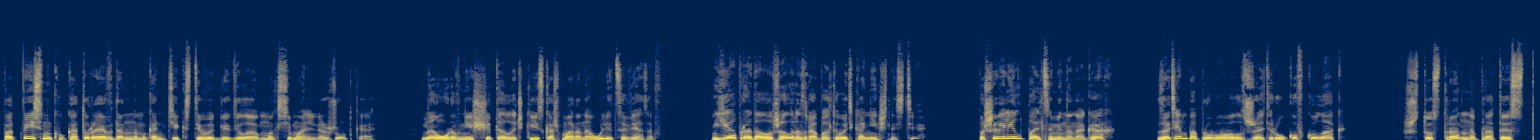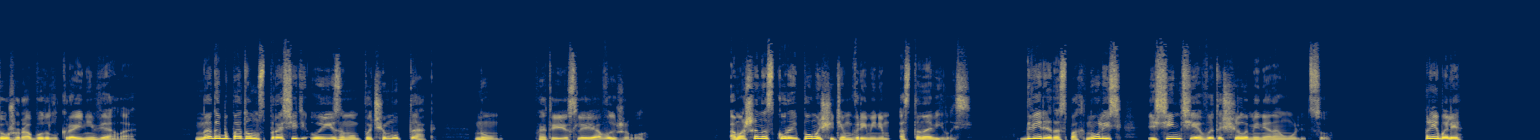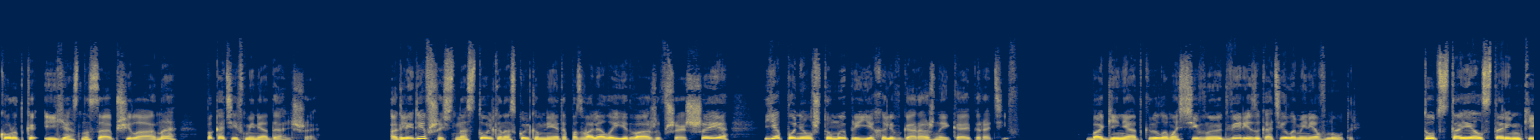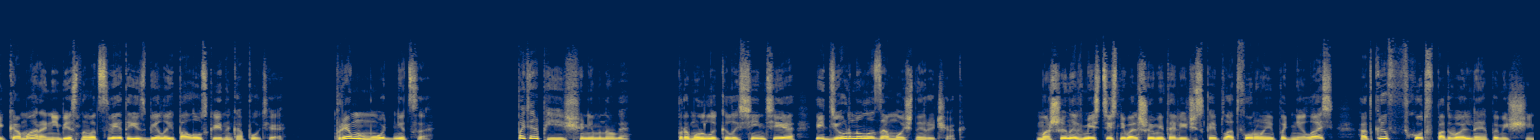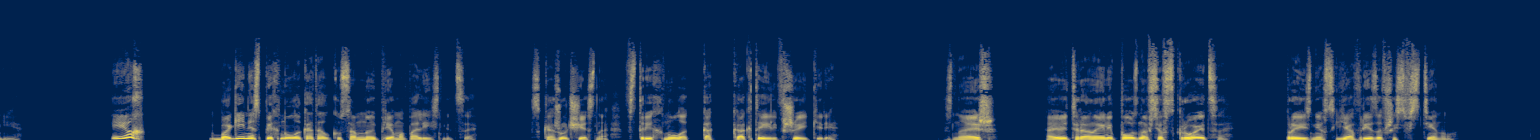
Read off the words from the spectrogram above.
Под песенку, которая в данном контексте выглядела максимально жутко, на уровне считалочки из кошмара на улице Вязов, я продолжал разрабатывать конечности. Пошевелил пальцами на ногах, затем попробовал сжать руку в кулак. Что странно, протез тоже работал крайне вяло. Надо бы потом спросить у Изаму, почему так. Ну, это если я выживу. А машина скорой помощи тем временем остановилась. Двери распахнулись, и Синтия вытащила меня на улицу. «Прибыли!» — коротко и ясно сообщила она, покатив меня дальше. Оглядевшись настолько, насколько мне это позволяла едва ожившая шея, я понял, что мы приехали в гаражный кооператив. Богиня открыла массивную дверь и закатила меня внутрь. Тут стоял старенький комара небесного цвета и с белой полоской на капоте. Прям модница. «Потерпи еще немного», — промурлыкала Синтия и дернула замочный рычаг. Машина вместе с небольшой металлической платформой поднялась, открыв вход в подвальное помещение. «Юх!» Богиня спихнула каталку со мной прямо по лестнице. Скажу честно, встряхнула, как коктейль в шейкере. «Знаешь, а ведь рано или поздно все вскроется», — произнес я, врезавшись в стену.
